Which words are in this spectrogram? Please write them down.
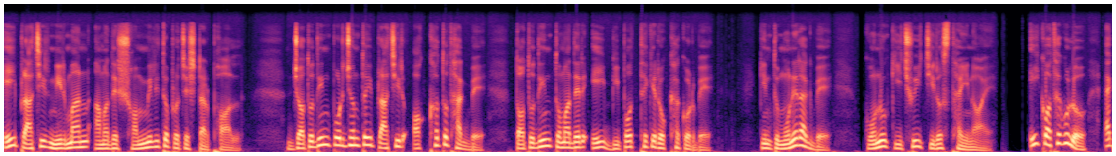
এই প্রাচীর নির্মাণ আমাদের সম্মিলিত প্রচেষ্টার ফল। যতদিন পর্যন্ত এই প্রাচীর অক্ষত থাকবে, ততদিন তোমাদের এই বিপদ থেকে রক্ষা করবে। কিন্তু মনে রাখবে, কোনো কিছুই চিরস্থায়ী নয়। এই কথাগুলো এক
